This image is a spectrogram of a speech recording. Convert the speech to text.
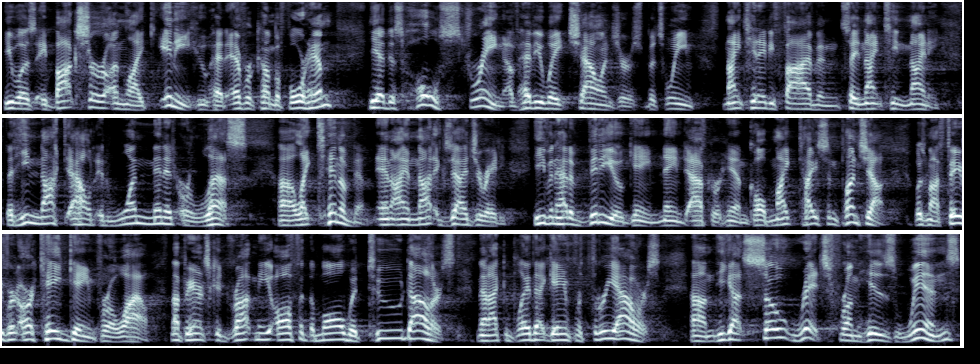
He was a boxer unlike any who had ever come before him. He had this whole string of heavyweight challengers between 1985 and say 1990 that he knocked out in one minute or less. Uh, like 10 of them, and I am not exaggerating. He even had a video game named after him called Mike Tyson Punch Out was my favorite arcade game for a while. My parents could drop me off at the mall with $2. And I could play that game for three hours. Um, he got so rich from his wins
